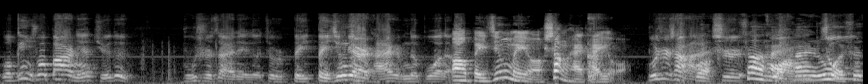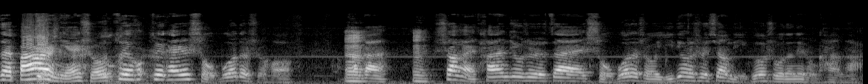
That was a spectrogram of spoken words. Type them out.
我跟你说，八二年绝对不是在这个就是北北京电视台什么的播的，啊，北京没有，上海台有。不是上海，不，是上海滩如果是在八二年时候最后最开始首播的时候，大嗯，概嗯，上海滩就是在首播的时候，一定是像李哥说的那种看法。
